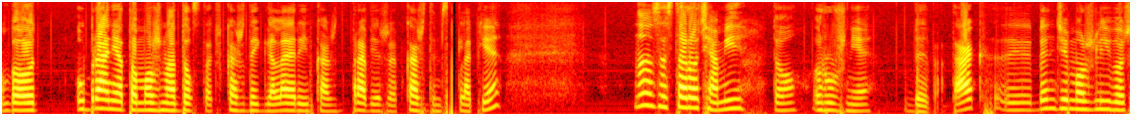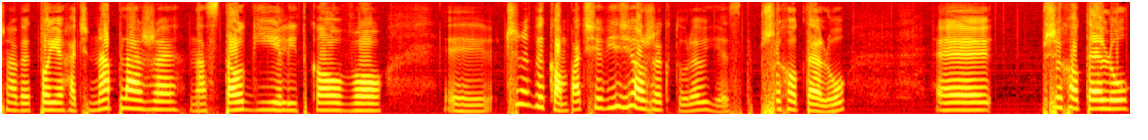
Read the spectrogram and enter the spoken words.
bo ubrania to można dostać w każdej galerii, w każd- prawie że w każdym sklepie. No ze starociami to różnie bywa, tak? Y, Będzie możliwość nawet pojechać na plażę, na stogi Jelitkowo, y, czy wykąpać się w jeziorze, które jest przy hotelu. E, Przy hotelu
